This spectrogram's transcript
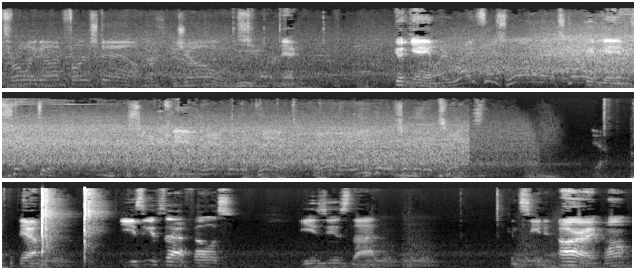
throwing on first down. Jones. Dick. Good game. Good game. Good game. Yeah. Yeah. Easy as that, fellas. Easy as that. Conceded. All right. Well,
